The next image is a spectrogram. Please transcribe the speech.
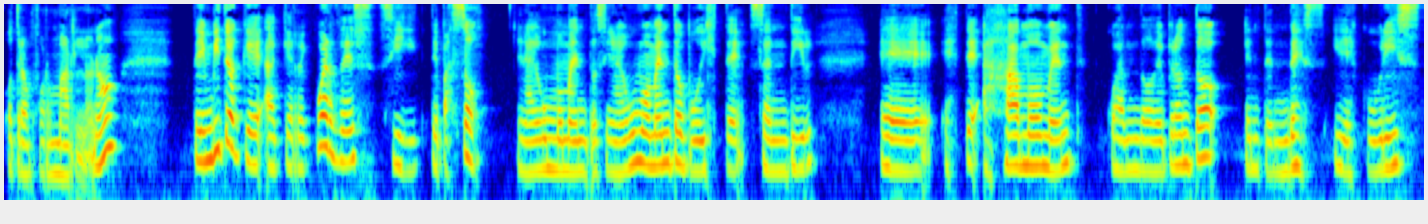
o transformarlo, ¿no? Te invito a que, a que recuerdes si te pasó en algún momento, si en algún momento pudiste sentir eh, este aha moment cuando de pronto entendés y descubrís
